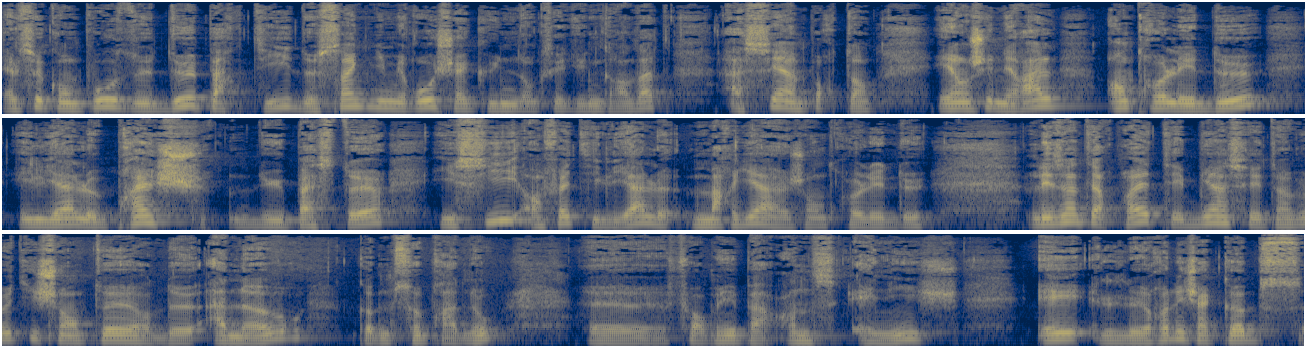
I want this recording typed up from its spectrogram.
Elle se compose de deux parties, de cinq numéros chacune, donc c'est une cantate assez importante. Et en général, entre les deux, il y a le prêche du pasteur. Ici, en fait, il y a le mariage entre les deux. Les interprètes, eh bien, c'est un petit chanteur de Hanovre, comme soprano, euh, formé par Hans Hennig, et le René Jacobs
